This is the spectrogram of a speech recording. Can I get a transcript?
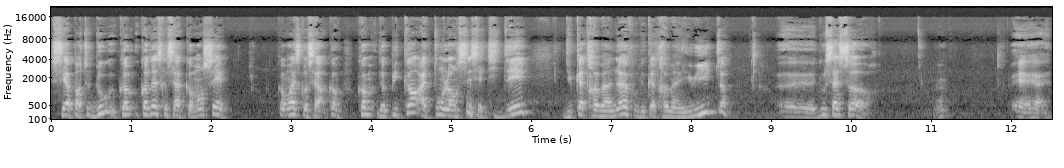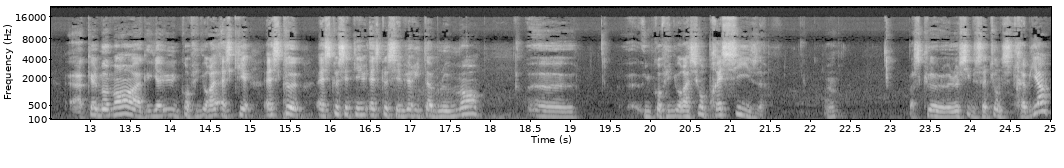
c'est à partir d'où, quand est-ce que ça a commencé? Comment est-ce que ça, depuis quand a-t-on lancé cette idée du 89 ou du 88 euh, D'où ça sort hein? À quel moment il y a eu une configuration Est-ce que c'était c'est véritablement euh, une configuration précise hein? Parce que le cycle de Saturne c'est très bien,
